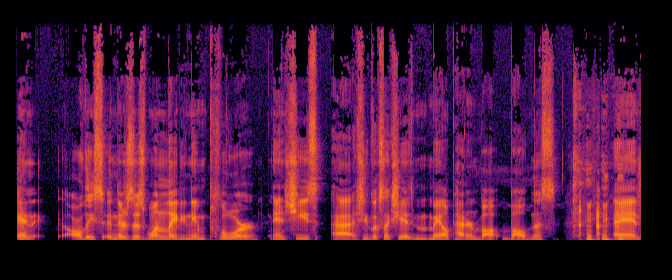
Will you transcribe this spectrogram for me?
and all these and there's this one lady named Plourr and she's uh she looks like she has male pattern baldness. And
